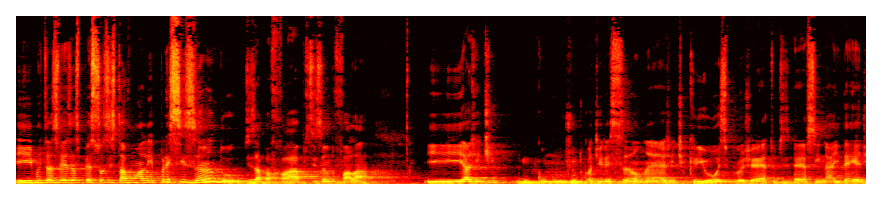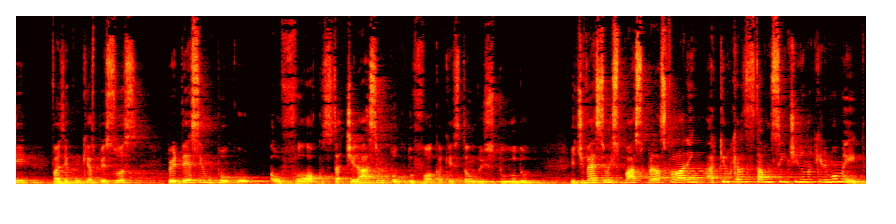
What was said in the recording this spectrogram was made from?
E muitas vezes as pessoas estavam ali precisando desabafar, precisando falar. E a gente, junto com a direção, né, a gente criou esse projeto, é, assim, na ideia de fazer com que as pessoas perdessem um pouco o foco, tirassem um pouco do foco a questão do estudo e tivessem um espaço para elas falarem aquilo que elas estavam sentindo naquele momento.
